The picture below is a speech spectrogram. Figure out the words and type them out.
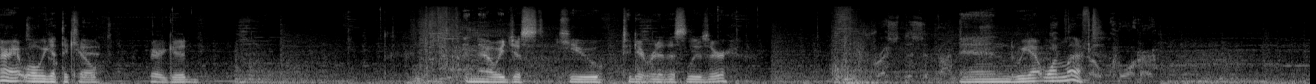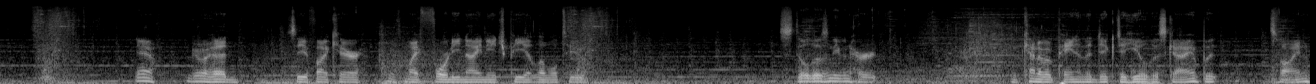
Alright, well we get the kill. Very good. And now we just hew to get rid of this loser. And we got one left. Yeah, go ahead. See if I care with my 49 HP at level 2. Still doesn't even hurt. It's kind of a pain in the dick to heal this guy, but it's fine.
